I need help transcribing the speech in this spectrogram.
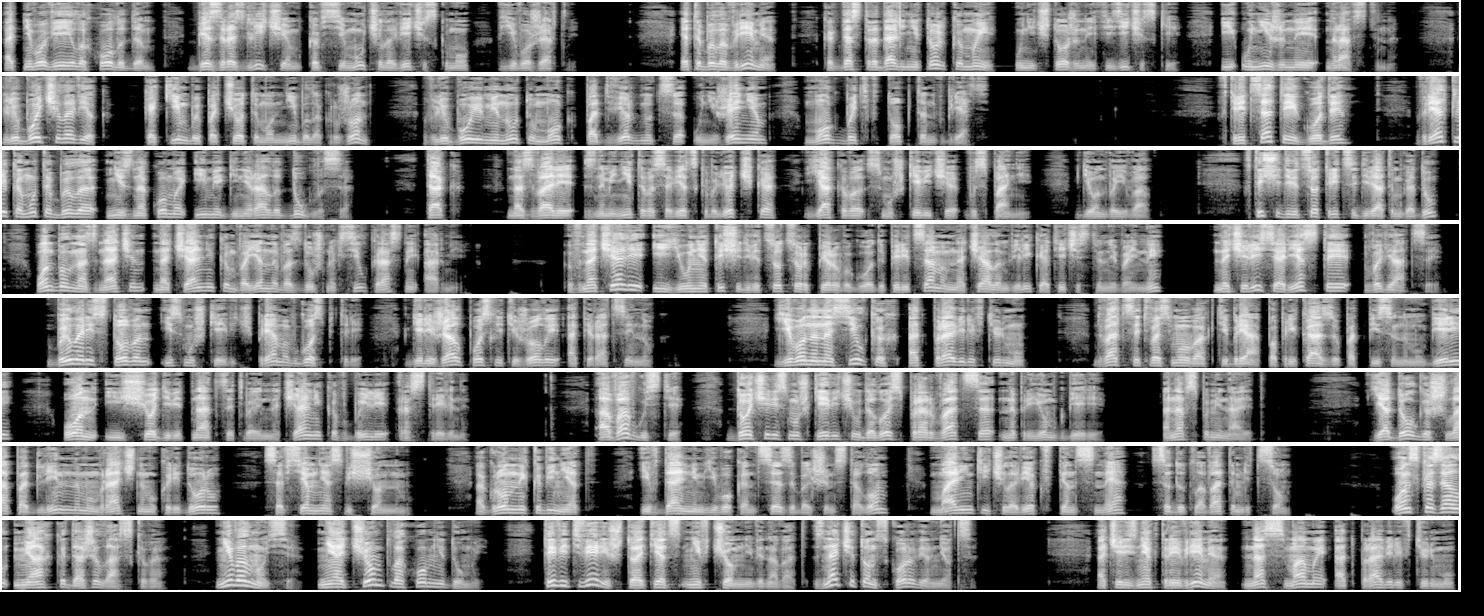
От него веяло холодом, безразличием ко всему человеческому в его жертве. Это было время, когда страдали не только мы, уничтоженные физически и униженные нравственно. Любой человек, каким бы почетом он ни был окружен, в любую минуту мог подвергнуться унижениям, мог быть втоптан в грязь. В тридцатые годы вряд ли кому-то было незнакомо имя генерала Дугласа. Так назвали знаменитого советского летчика Якова Смушкевича в Испании, где он воевал. В 1939 году он был назначен начальником военно-воздушных сил Красной Армии. В начале июня 1941 года, перед самым началом Великой Отечественной войны, начались аресты в авиации. Был арестован и Смушкевич прямо в госпитале, где лежал после тяжелой операции ног. Его на носилках отправили в тюрьму. 28 октября по приказу, подписанному Берии, он и еще 19 военачальников были расстреляны. А в августе дочери Смушкевича удалось прорваться на прием к Берии. Она вспоминает. Я долго шла по длинному мрачному коридору, совсем не освещенному. Огромный кабинет, и в дальнем его конце за большим столом маленький человек в пенсне с одутловатым лицом. Он сказал мягко, даже ласково. Не волнуйся, ни о чем плохом не думай. Ты ведь веришь, что отец ни в чем не виноват, значит, он скоро вернется. А через некоторое время нас с мамой отправили в тюрьму.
